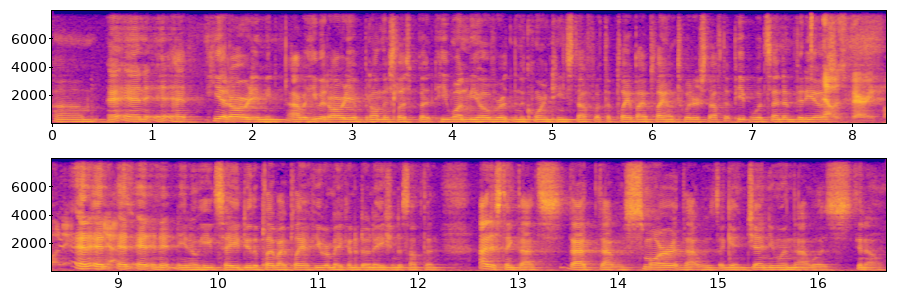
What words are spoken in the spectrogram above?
Um, and and it had, he had already, I mean, I, he would already have been on this list, but he won me over in the quarantine stuff with the play-by-play on Twitter stuff that people would send him videos. That was very funny. and and, Yes. and, and, and it, you know he'd say do the play-by-play if you were making a donation to something. I just think that's that that was smart. That was again genuine. That was you know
